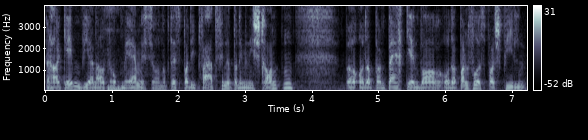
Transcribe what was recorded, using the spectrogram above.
gegeben wie eine Art mhm. Open-Air-Mission. Ob das bei den Pfadfinder, bei den Ministranten äh, oder beim Berggehen war oder beim Fußballspielen.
